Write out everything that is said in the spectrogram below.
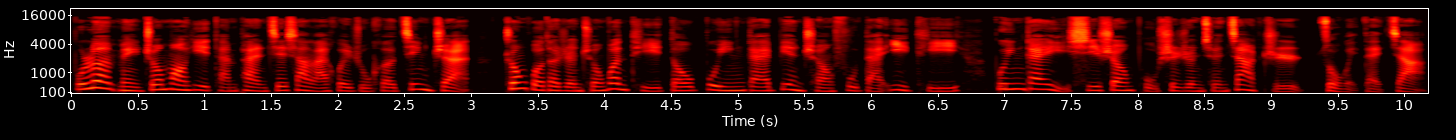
不论美洲贸易谈判接下来会如何进展，中国的人权问题都不应该变成附带议题，不应该以牺牲普世人权价值作为代价。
